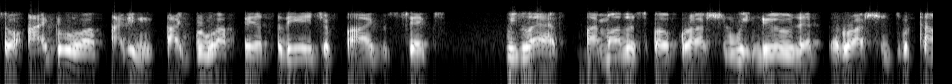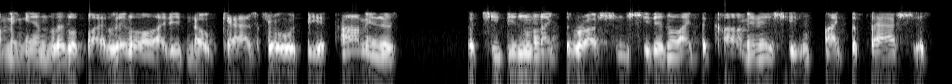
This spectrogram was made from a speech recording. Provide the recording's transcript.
So I grew up. I didn't. I grew up there to the age of five or six we left. My mother spoke Russian. We knew that the Russians were coming in little by little. I didn't know Castro would be a communist, but she didn't like the Russians. She didn't like the communists. She didn't like the fascists.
